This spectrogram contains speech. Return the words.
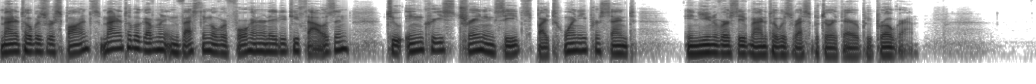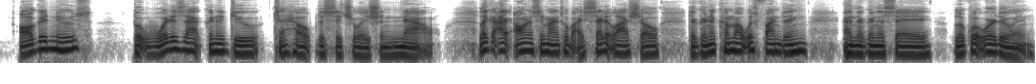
Manitoba's response: Manitoba government investing over four hundred eighty-two thousand to increase training seats by twenty percent in University of Manitoba's respiratory therapy program. All good news, but what is that going to do to help the situation now? Like I honestly, Manitoba, I said it last show. They're going to come out with funding and they're going to say, look what we're doing.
